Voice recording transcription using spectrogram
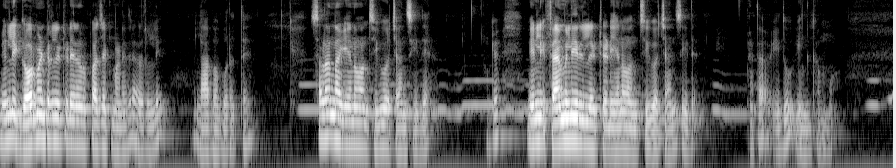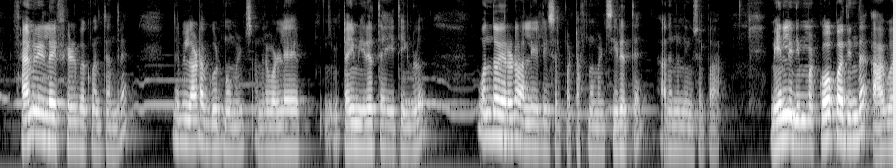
ಮೇನ್ಲಿ ಗೌರ್ಮೆಂಟ್ ರಿಲೇಟೆಡ್ ಏನಾದ್ರು ಪ್ರಾಜೆಕ್ಟ್ ಮಾಡಿದರೆ ಅದರಲ್ಲಿ ಲಾಭ ಬರುತ್ತೆ. ಸಡನ್ನಾಗಿ ಏನೋ ಒಂದು ಸಿಗುವ ಚಾನ್ಸ್ ಇದೆ. ಓಕೆ ಮೇನ್ಲಿ ಫ್ಯಾಮಿಲಿ ರಿಲೇಟೆಡ್ ಏನೋ ಒಂದು ಸಿಗುವ ಚಾನ್ಸ್ ಇದೆ. ಆಯಿತಾ? ಇದು ಇನ್ಕಮ್ಮು ಫ್ಯಾಮಿಲಿ ಲೈಫ್ ಹೇಳಬೇಕು ಅಂತಂದರೆ there be lot of good moments ಅಂದರೆ ಒಳ್ಳೆ ಟೈಮ್ ಇರುತ್ತೆ ಈ ತಿಂಗಳು. ಒಂದೋ ಎರಡೋ ಅಲ್ಲಿ ಇಲ್ಲಿ ಸ್ವಲ್ಪ ಟಫ್ ಮೂಮೆಂಟ್ಸ್ ಇರುತ್ತೆ. ಅದನ್ನು ನೀವು ಸ್ವಲ್ಪ ಮೇನ್ಲಿ ನಿಮ್ಮ ಕೋಪದಿಂದ ಆಗುವ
